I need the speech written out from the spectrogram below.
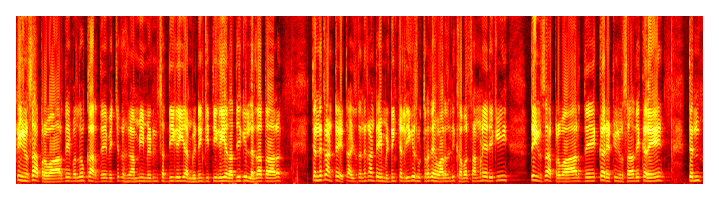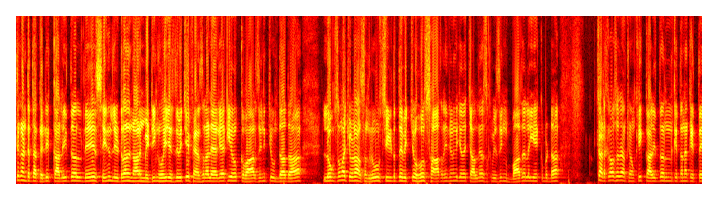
ਢੀਂਡਸਾ ਪਰਿਵਾਰ ਦੇ ਵੱਲੋਂ ਘਰ ਦੇ ਵਿੱਚ ਇੱਕ ਹੰਗਾਮੀ ਮੀਟਿੰਗ ਸੱਦੀ ਗਈ ਹੈ ਮੀਟਿੰਗ ਕੀਤੀ ਗਈ ਹੈ ਦਾਦੀ ਕਿ ਲਗਾਤਾਰ 3 ਘੰਟੇ, ਢਾਈ ਤੋਂ 3 ਘੰਟੇ ਇਹ ਮੀਟਿੰਗ ਚੱਲੀ ਗਈ ਸੂਤਰਾਂ ਦੇ ਹਵਾਲੇ ਤੋਂ ਜਿਹੜੀ ਖਬਰ ਸਾਹਮਣੇ ਆ ਰਹੀ ਕਿ ਢੀਂਡਸਾ ਪਰਿਵਾਰ ਦੇ ਘਰੇ, ਢੀਂਡਸਾ ਦੇ ਘਰੇ 3 ਘੰਟੇ ਤੱਕ ਜਿਹੜੀ ਅਕਾਲੀ ਦਲ ਦੇ ਸੀਨੀਅਰ ਲੀਡਰਾਂ ਦੇ ਨਾਲ ਮੀਟਿੰਗ ਹੋਈ, ਜਿਸ ਦੇ ਵਿੱਚ ਇਹ ਫੈਸਲਾ ਲਿਆ ਗਿਆ ਕਿ ਉਹ ਕਵਾਲ ਸਿੰਘ ਝੁੰਦਾ ਦਾ ਲੋਕ ਸਭਾ ਚੋਣਾਂ ਸੰਗਰੂਰ ਸੀਟ ਦੇ ਵਿੱਚ ਉਹ ਸਾਥ ਨਹੀਂ ਦੇਣਗੇ। ਜਦੋਂ ਚੱਲਦੇ ਸੁਖਬੀਰ ਸਿੰਘ ਬਾਦਲ ਲਈ ਇੱਕ ਵੱਡਾ ਝਟਕਾ ਹੋ ਸਕਦਾ ਕਿਉਂਕਿ ਅਕਾਲੀ ਦਲ ਕਿਤੇ ਨਾ ਕਿਤੇ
